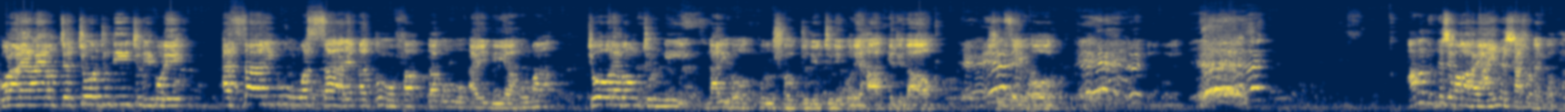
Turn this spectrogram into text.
কোরআনের আইন হচ্ছে চোর যদি চুরি করে। আসারিকু ওয়াসারিকাতু ফাক্তাউ আইদিয়াহুমা। চোর এবং চুন্নি, নারী হোক, পুরুষ হোক, যদি চুরি করে হাত কেটে দাও হোক। আমাদের দেশে বলা হয় আইনের শাসনের কথা।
